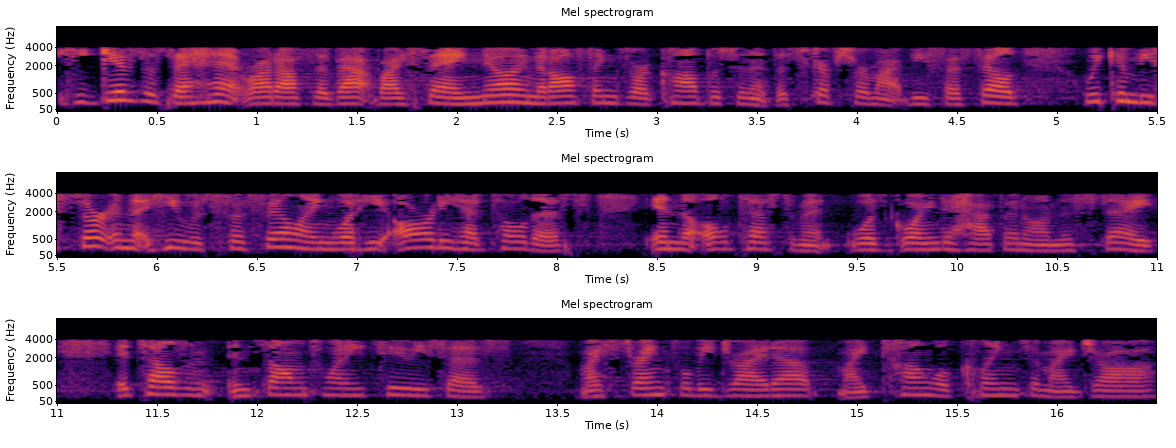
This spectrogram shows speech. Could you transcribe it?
he, gives us a hint right off the bat by saying, knowing that all things are accomplished and that the scripture might be fulfilled, we can be certain that he was fulfilling what he already had told us in the Old Testament was going to happen on this day. It tells in, in Psalm 22, he says, My strength will be dried up, my tongue will cling to my jaw,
